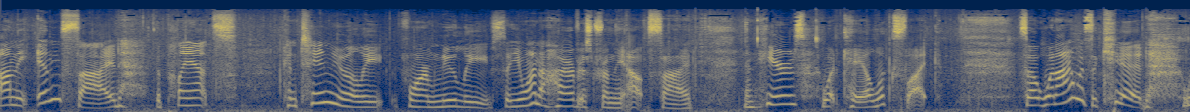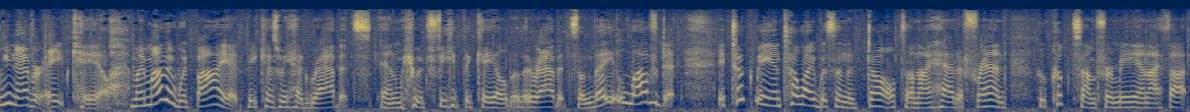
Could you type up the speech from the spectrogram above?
on the inside the plants continually form new leaves. So you want to harvest from the outside. And here's what kale looks like. So when I was a kid, we never ate kale. My mother would buy it because we had rabbits and we would feed the kale to the rabbits and they loved it. It took me until I was an adult and I had a friend who cooked some for me and I thought,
